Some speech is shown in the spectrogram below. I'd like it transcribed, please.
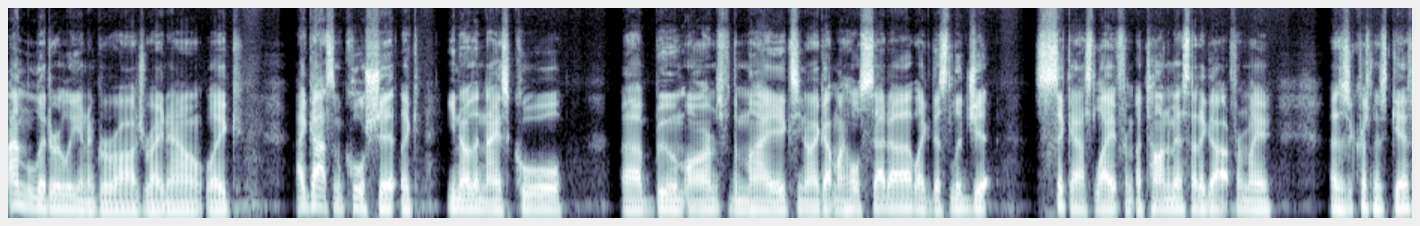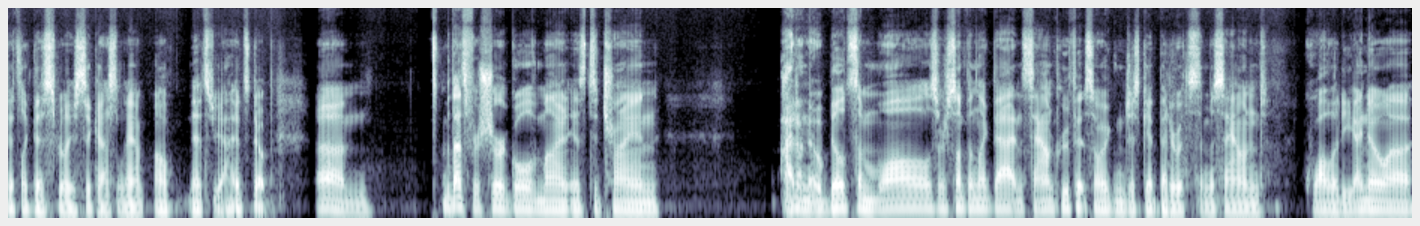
I'm literally in a garage right now. Like, I got some cool shit, like, you know, the nice, cool uh, boom arms for the mics. You know, I got my whole setup, like this legit sick ass light from Autonomous that I got from my as a Christmas gift. It's like this really sick ass lamp. Oh, it's yeah, it's dope. Um, but that's for sure. Goal of mine is to try and I don't know, build some walls or something like that and soundproof it so I can just get better with some sound quality. I know uh,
